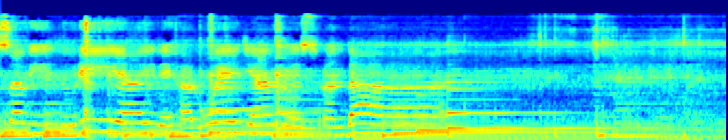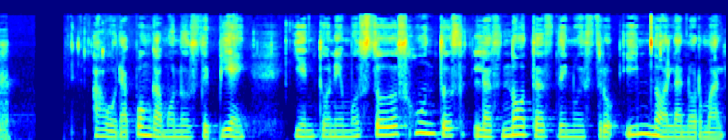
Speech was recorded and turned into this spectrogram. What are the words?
sabiduría y dejar huella en nuestro andar. Ahora pongámonos de pie y entonemos todos juntos las notas de nuestro himno a la normal.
